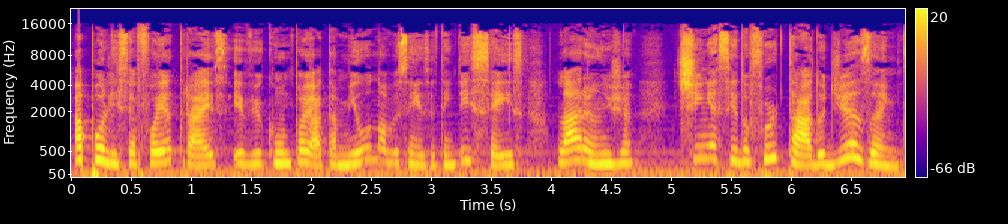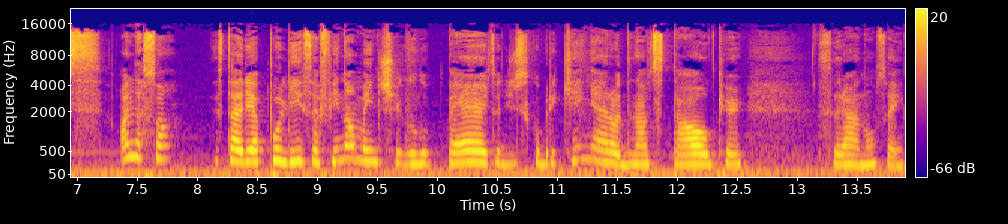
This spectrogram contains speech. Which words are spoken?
A polícia foi atrás e viu que um Toyota 1976 laranja tinha sido furtado dias antes. Olha só, estaria a polícia finalmente chegando perto de descobrir quem era o Night Stalker. Será? Não sei.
